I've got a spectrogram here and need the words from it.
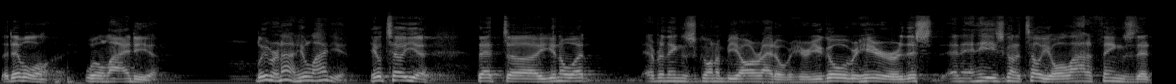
The devil will lie to you. Believe it or not, he'll lie to you. He'll tell you that, uh, you know what, everything's going to be all right over here. You go over here, or this, and, and he's going to tell you a lot of things that,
